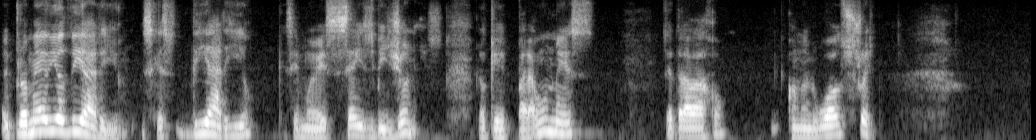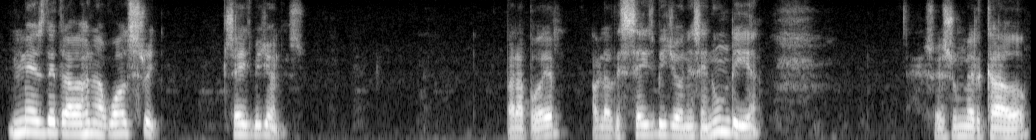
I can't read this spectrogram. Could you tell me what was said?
El promedio diario, es que es diario, que se mueve 6 billones, lo que para un mes de trabajo con el Wall Street. Mes de trabajo en la Wall Street, 6 billones. Para poder hablar de 6 billones en un día, eso es un mercado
